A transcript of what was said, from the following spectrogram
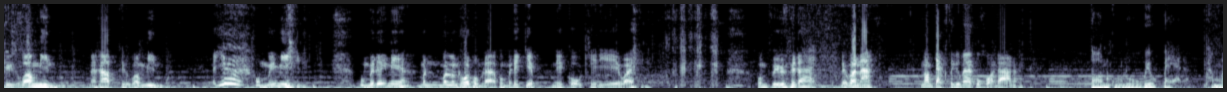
ถือว่ามินนะครับ ถือว่ามินไอ้เหี้ยผมไม่มี ผมไม่ได้เนี่ย มันมันลงโทษผมแล้ว ผมไม่ได้เก็บเนโก KDA ไว้ ผมซื้อไม่ได้ เดี๋ยวก่อนนะ นอกจากซื้อไม่ได้กูขอด่าหน่อย ตอนกูโลเวลแปดอะทำไม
